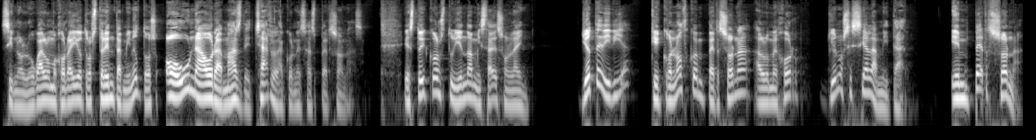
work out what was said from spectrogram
sino luego a lo mejor hay otros 30 minutos o una hora más de charla con esas personas. Estoy construyendo amistades online. Yo te diría que conozco en persona a lo mejor, yo no sé si a la mitad, en persona.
